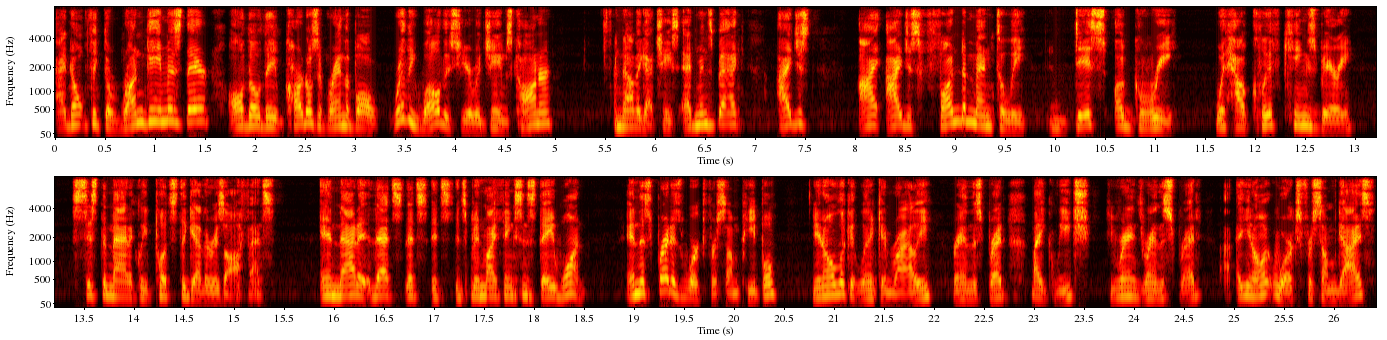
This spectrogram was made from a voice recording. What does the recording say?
I don't think the run game is there. Although the Cardinals have ran the ball really well this year with James Conner, and now they got Chase Edmonds back. I just, I, I just fundamentally disagree with how Cliff Kingsbury systematically puts together his offense, and that that's that's it's it's been my thing since day one. And the spread has worked for some people. You know, look at Lincoln Riley ran the spread. Mike Leach he ran ran the spread. You know, it works for some guys,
